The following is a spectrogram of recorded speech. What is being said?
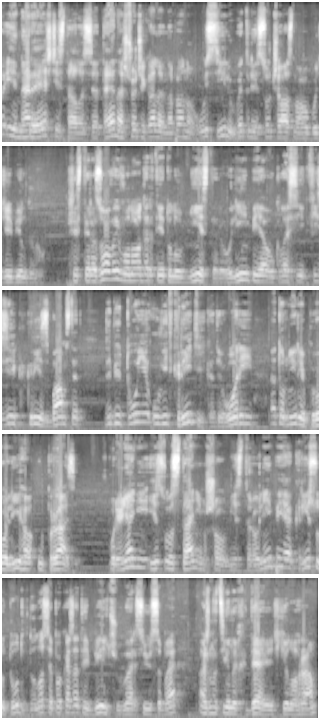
Ну і нарешті сталося те, на що чекали, напевно, усі любителі сучасного бодібілдингу. Шестиразовий володар титулу Містер Олімпія у Classic Фізік Кріс Бамстед дебютує у відкритій категорії на турнірі Про Ліга у Празі. В порівнянні із останнім шоу Містер Олімпія Крісу тут вдалося показати більшу версію себе аж на цілих 9 кг,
